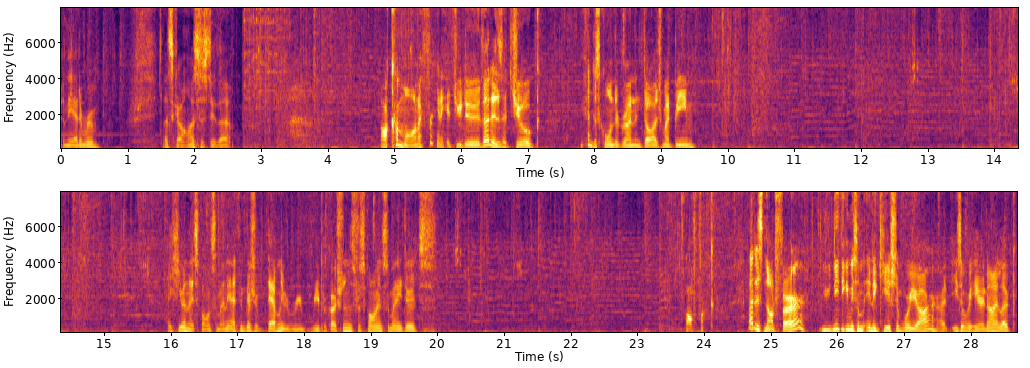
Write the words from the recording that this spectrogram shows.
In the item room. Let's go. Let's just do that. Oh, come on. I freaking hit you, dude. That is a joke. You can't just go underground and dodge my beam. I hear when they spawn so many. I think there should definitely be re repercussions for spawning so many dudes. Oh, fuck. That is not fair. You need to give me some indication of where you are. Right, he's over here now, look.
